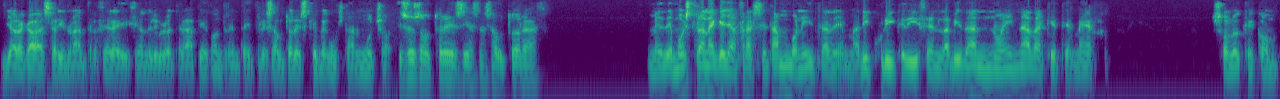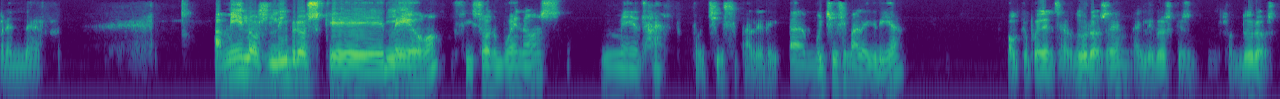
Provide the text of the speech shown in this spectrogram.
Y ahora acaba de salir una tercera edición de Libroterapia con 33 autores que me gustan mucho. Esos autores y esas autoras me demuestran aquella frase tan bonita de Marie Curie que dice, en la vida no hay nada que temer, solo que comprender. A mí los libros que leo, si son buenos, me dan muchísima alegría, ah, muchísima alegría aunque pueden ser duros, ¿eh? hay libros que son duros.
